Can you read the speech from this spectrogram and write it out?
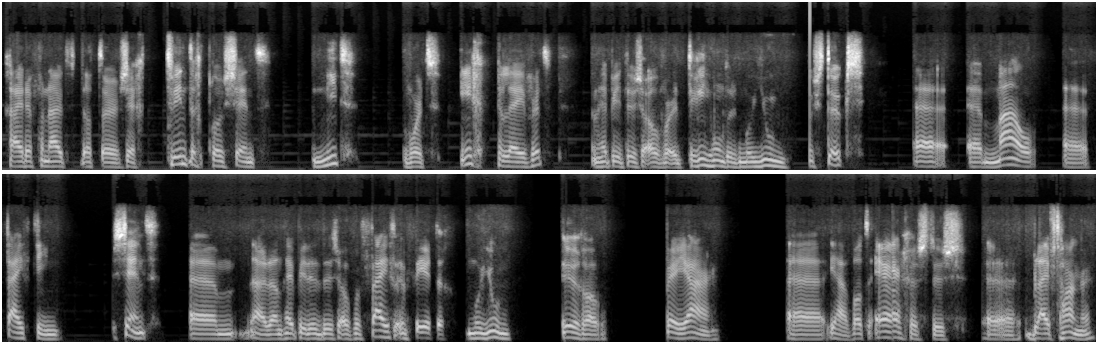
ga je ervan uit dat er zeg 20% niet wordt ingeleverd, dan heb je het dus over 300 miljoen stuks. Eh, eh, maal eh 15 cent. Ehm, nou, dan heb je het dus over 45 miljoen euro per jaar. Eh, ja, wat ergens dus eh, blijft hangen.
